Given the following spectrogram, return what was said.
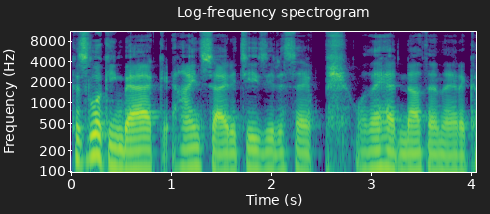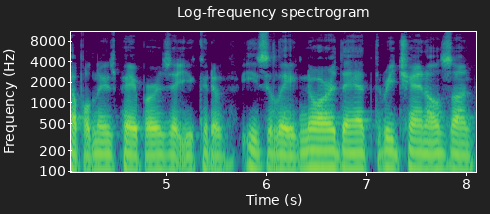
Because looking back, hindsight, it's easy to say, well, they had nothing. They had a couple newspapers that you could have easily ignored. They had three channels on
